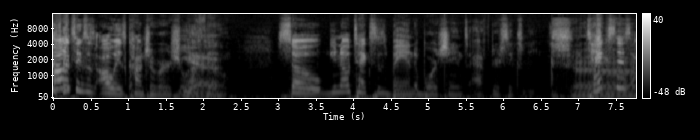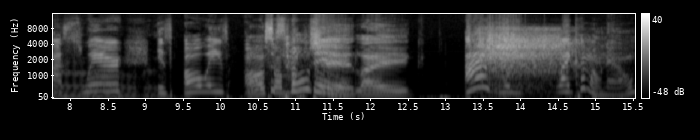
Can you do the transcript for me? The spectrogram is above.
Politics is always controversial. I feel. So you know, Texas banned abortions after six weeks. Texas, I swear, Is always on to some bullshit. Like, I was like, come on now.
